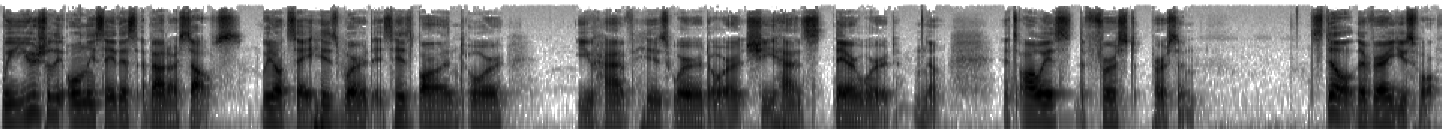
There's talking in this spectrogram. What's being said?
We usually only say this about ourselves. We don't say his word is his bond, or you have his word, or she has their word. No. It's always the first person. Still, they're very useful.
